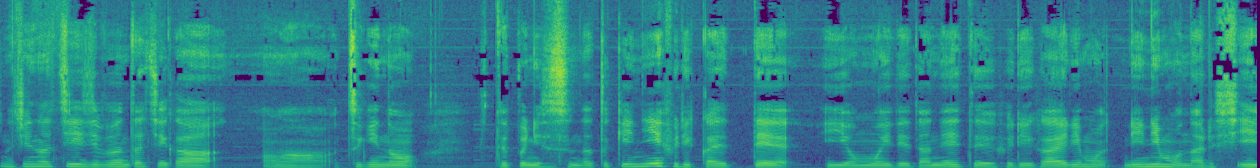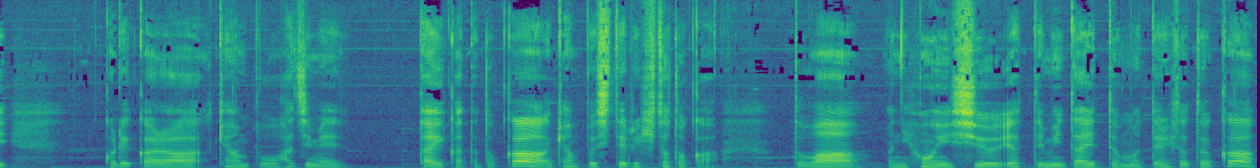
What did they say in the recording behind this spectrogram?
後々自分たちが、まあ、次のステップに進んだ時に振り返っていい思い出だねという振り返りもりにもなるしこれからキャンプを始めたい方とかキャンプしてる人とかあとは日本一周やってみたいって思ってる人とか、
